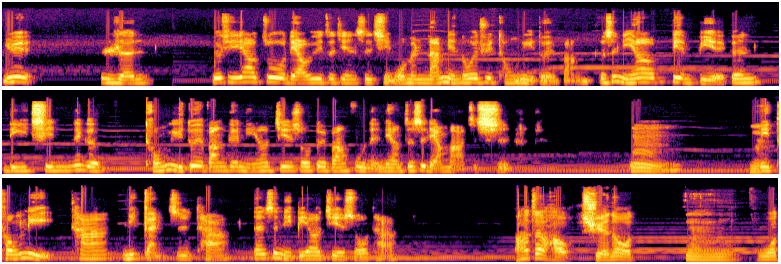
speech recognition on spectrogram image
因为人。尤其要做疗愈这件事情，我们难免都会去同理对方。可是你要辨别跟厘清那个同理对方跟你要接收对方负能量，这是两码子事。嗯，你同理他，你感知他，但是你不要接收他。啊，这好玄哦。嗯，我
